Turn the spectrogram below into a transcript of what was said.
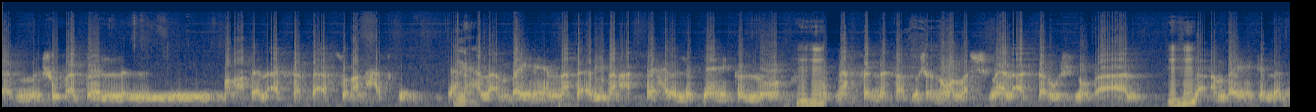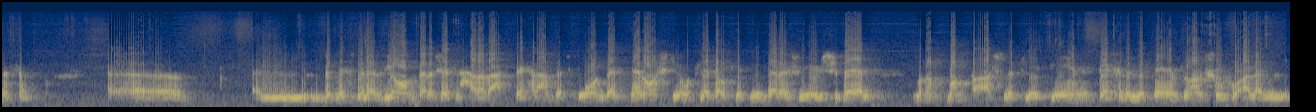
آه، بنشوف قد إيه المناطق الأكثر تاثرا حتكون. يعني نعم. هلا مبينة انها تقريبا على الساحل اللبناني كله. بنفس النسب مش إنه والله الشمال أكثر والجنوب أقل. لا مبينة كلها بنسب آه، ال- لليوم درجات الحرارة على الساحل عم بتكون بين 22 و 33 درجة. الجبال من 18 ل 30 الداخل اللبناني ما نشوفه على ال-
